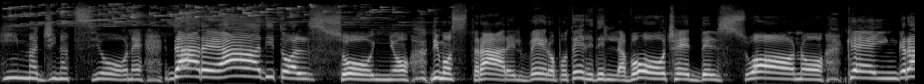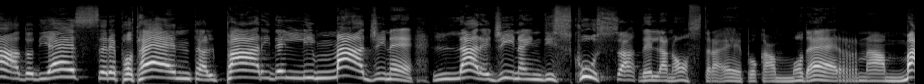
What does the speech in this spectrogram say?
immaginazione, dare adito al sogno, dimostrare il vero potere della voce e del suono, che è in grado di essere potente al pari dell'immagine, la regina indiscussa della nostra epoca moderna. Ma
